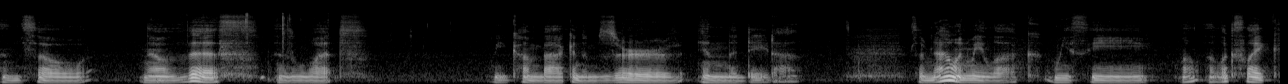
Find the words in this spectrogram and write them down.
And so now this is what we come back and observe in the data. So now when we look, we see, well, it looks like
